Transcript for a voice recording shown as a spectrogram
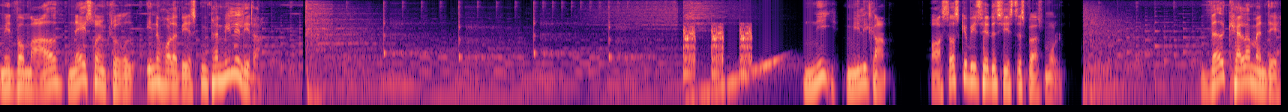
men hvor meget natriumklorid indeholder væsken per milliliter? ...9 milligram. Og så skal vi til det sidste spørgsmål. Hvad kalder man det,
